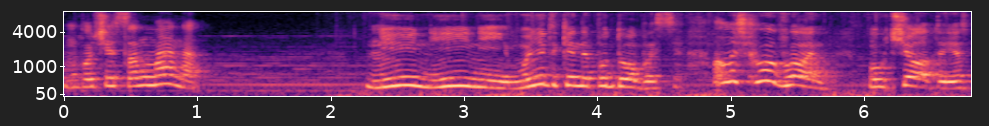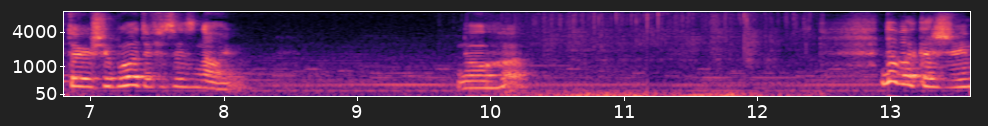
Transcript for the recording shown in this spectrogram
Ну, хоч і Санмена. Ні, ні, ні, мені таке не подобається. Але ж Ховран, мовчати, я старіший брат і все знаю. Ну, ага. Добре, кажи.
